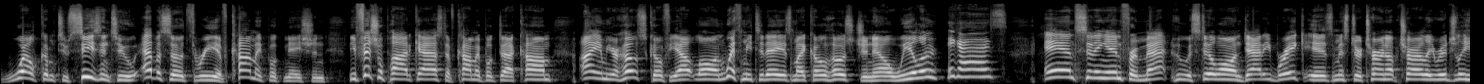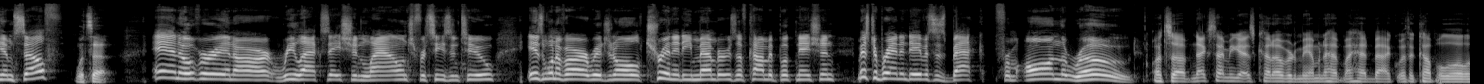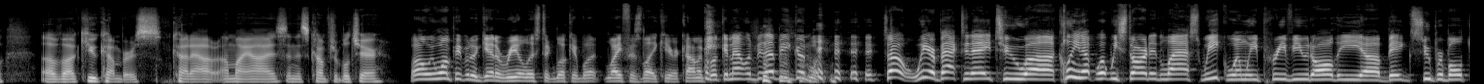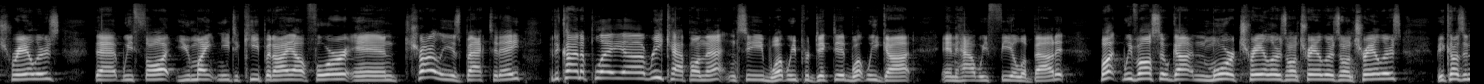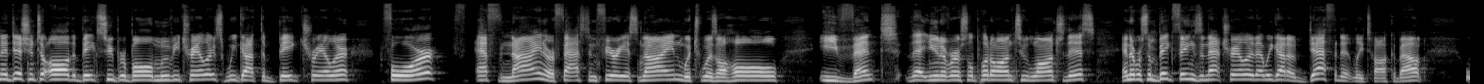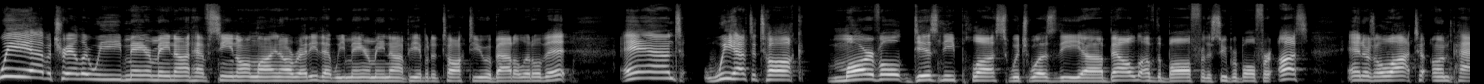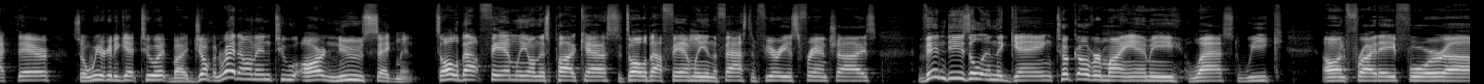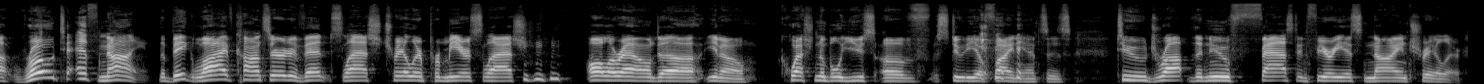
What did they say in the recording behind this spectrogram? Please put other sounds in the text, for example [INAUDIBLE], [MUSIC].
Welcome to season two, episode three of Comic Book Nation, the official podcast of comicbook.com. I am your host, Kofi Outlaw, and with me today is my co host, Janelle Wheeler. Hey guys. And sitting in for Matt, who is still on daddy break, is Mr. Turn Up Charlie Ridgely himself. What's up? And over in our relaxation lounge for season two is one of our original Trinity members of Comic Book Nation. Mr. Brandon Davis is back from on the road. What's up? Next time you guys cut over to me, I'm going to have my head back with a couple of uh, cucumbers cut out on my eyes in this comfortable chair. Well, we want people to get a realistic look at what life is like here at Comic Book, and that would be that'd be a good one. [LAUGHS] so we are back today to uh, clean up what we started last week when we previewed all the uh, big Super Bowl trailers that we thought you might need to keep an eye out for. And Charlie is back today to kind of play a recap on that and see what we predicted, what we got, and how we feel about it. But we've also gotten more trailers on trailers on trailers because in addition to all the big Super Bowl movie trailers, we got the big trailer for F9 or Fast and Furious 9, which was a whole event that Universal put on to launch this. And there were some big things in that trailer that we got to definitely talk about. We have a trailer we may or may not have seen online already that we may or may not be able to talk to you about a little bit. And we have to talk Marvel Disney Plus, which was the uh, bell of the ball for the Super Bowl for us. And there's a lot to unpack there. So we're going to get to it by jumping right on into our news segment. It's all about family on this podcast. It's all about family in the Fast and Furious franchise. Vin Diesel and the gang took over Miami last week on Friday for uh, Road to F9, the big live concert event slash trailer premiere slash [LAUGHS] all around, uh, you know, questionable use of studio [LAUGHS] finances to drop the new Fast and Furious 9 trailer.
